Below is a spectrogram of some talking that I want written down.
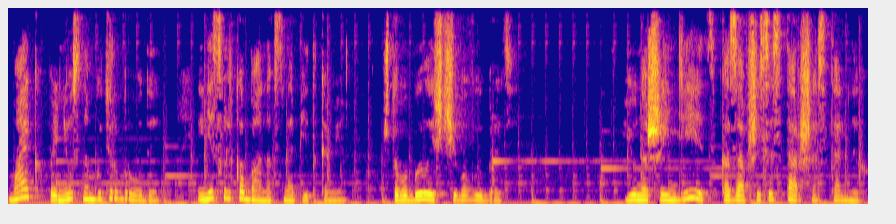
Майк принес нам бутерброды и несколько банок с напитками, чтобы было из чего выбрать. Юноша-индеец, казавшийся старше остальных,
